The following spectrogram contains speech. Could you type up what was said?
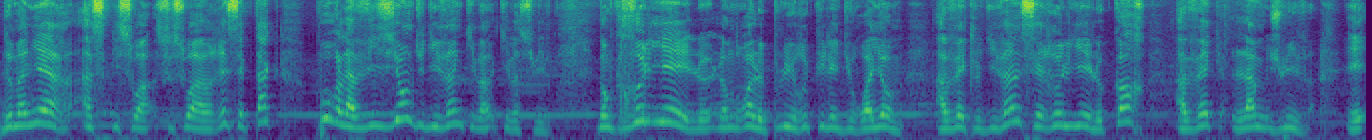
de manière à ce qu'il soit, ce soit un réceptacle pour la vision du divin qui va, suivre. Donc relier l'endroit le, plus reculé du royaume avec le divin, c'est relier le corps avec l'âme juive et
